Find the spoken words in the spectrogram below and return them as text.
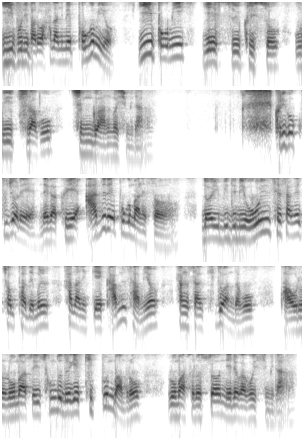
이분이 바로 하나님의 복음이요. 이 복음이 예수 그리스도 우리 주라고 증거하는 것입니다. 그리고 구절에 내가 그의 아들의 복음 안에서 너희 믿음이 온 세상에 전파됨을 하나님께 감사하며 항상 기도한다고 바울은 로마서의 성도들에게 기쁜 마음으로 로마서로 써 내려가고 있습니다.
